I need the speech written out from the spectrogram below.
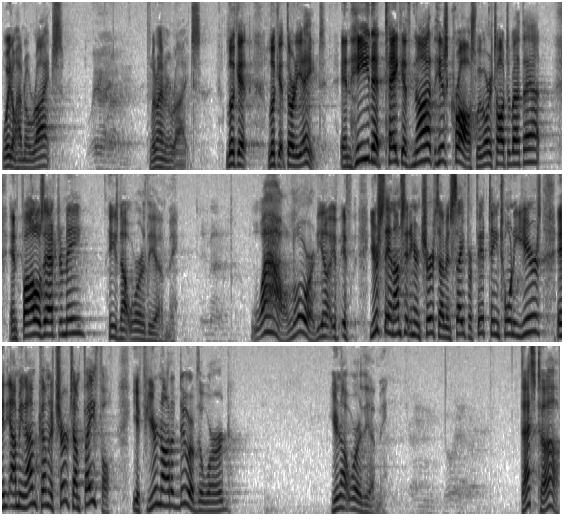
We don't have no rights. We don't have no rights. Look at, look at 38. And he that taketh not his cross, we've already talked about that, and follows after me, he's not worthy of me. Amen. Wow, Lord. You know, if, if you're saying I'm sitting here in church, I've been saved for 15, 20 years, and I mean, I'm coming to church, I'm faithful. If you're not a doer of the word, you're not worthy of me. That's tough.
